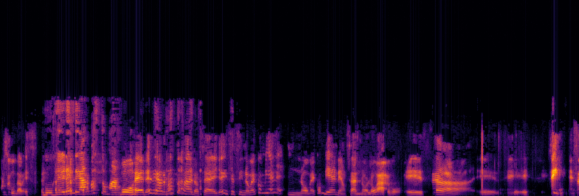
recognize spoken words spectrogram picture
por segunda vez. Mujeres de armas tomar. Mujeres de armas tomar. O sea, ella dice, si no me conviene, no me conviene. O sea, no lo hago. Esa, eh, eh, sí, esa,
